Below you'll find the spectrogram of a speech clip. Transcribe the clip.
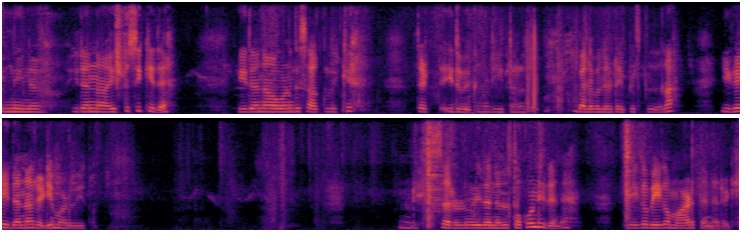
ಇನ್ನಿನ್ನು ಇದನ್ನು ಇಷ್ಟು ಸಿಕ್ಕಿದೆ? ಇದನ್ನು ಒಣಗಿಸಿ ಹಾಕಲಿಕ್ಕೆ ತಟ್, ಇದು ಬೇಕು ನೋಡಿ ಈ ಥರದ್ದು ಬಲೆ ಬಲೆ ಟೈಪ್ ಇರ್ತದಲ್ಲ? ಈಗ ಇದನ್ನು ರೆಡಿ ಮಾಡಬೇಕು. ನೋಡಿ, ಸರಳು ಇದನ್ನೆಲ್ಲ ತಗೊಂಡಿದ್ದೇನೆ. ಬೇಗ ಬೇಗ ಮಾಡ್ತೇನೆ ರೆಡಿ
